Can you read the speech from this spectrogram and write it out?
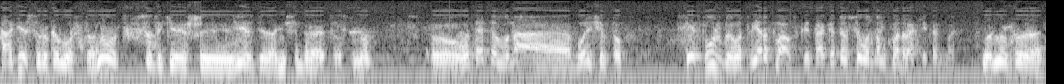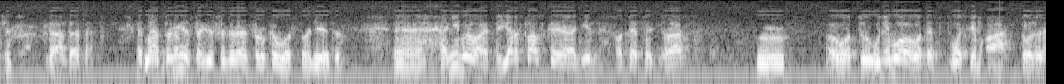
А где все руководство? Ну, вот все-таки ездят, они собираются в основном. Э, Вот это на э, Боричев ТОК. Все службы вот в Ярославской. Так, это все в одном квадрате как бы. В одном квадрате. Да, да, да. Это, Ну, а то да. место, где собирается руководство, где это? Э, они бывают. Ярославская один, вот это раз. Угу. Вот. У него вот этот 8А тоже,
